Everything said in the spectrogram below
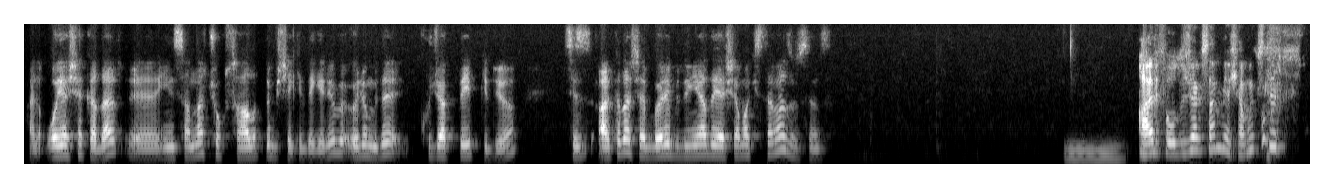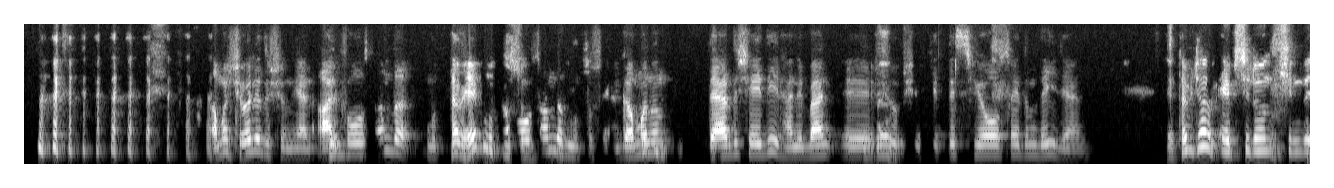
hani o yaşa kadar e, insanlar çok sağlıklı bir şekilde geliyor ve ölümü de kucaklayıp gidiyor. Siz arkadaşlar böyle bir dünyada yaşamak istemez misiniz? Hmm. Alfa olacaksam yaşamak isterim. Ama şöyle düşün yani alfa olsan da mutlu. Tabii hep mutlusun. olsan da mutlusun. Yani Gamma'nın derdi şey değil. Hani ben e, Evet. şu şirkette CEO olsaydım değil yani. E tabii canım Epsilon şimdi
